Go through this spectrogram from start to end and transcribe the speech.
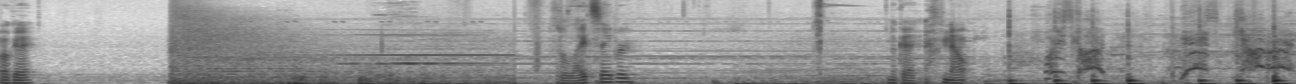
Okay. Is it a lightsaber? Okay, no. Oh, he's gone! He's coming!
